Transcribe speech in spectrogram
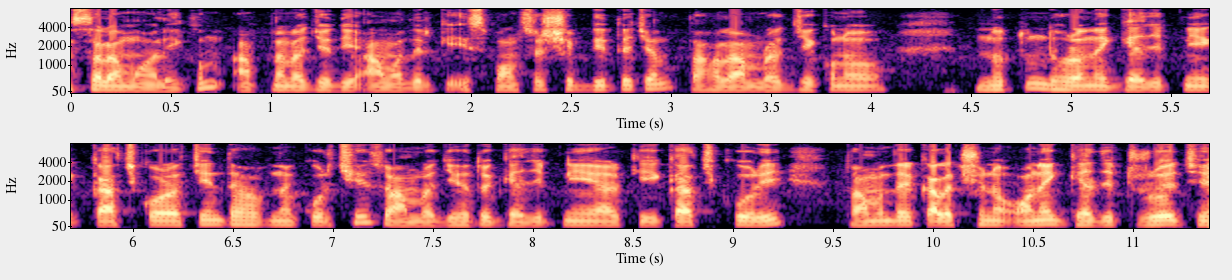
আসসালামু আলাইকুম। আপনারা যদি আমাদেরকে স্পন্সরশিপ দিতে চান তাহলে আমরা যে কোনো নতুন ধরনের গ্যাজেট নিয়ে কাজ করার চিন্তা ভাবনা করছি। সো আমরা যেহেতু গ্যাজেট নিয়ে আর কি কাজ করি তো আমাদের কালেকশনে অনেক গ্যাজেট রয়েছে।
